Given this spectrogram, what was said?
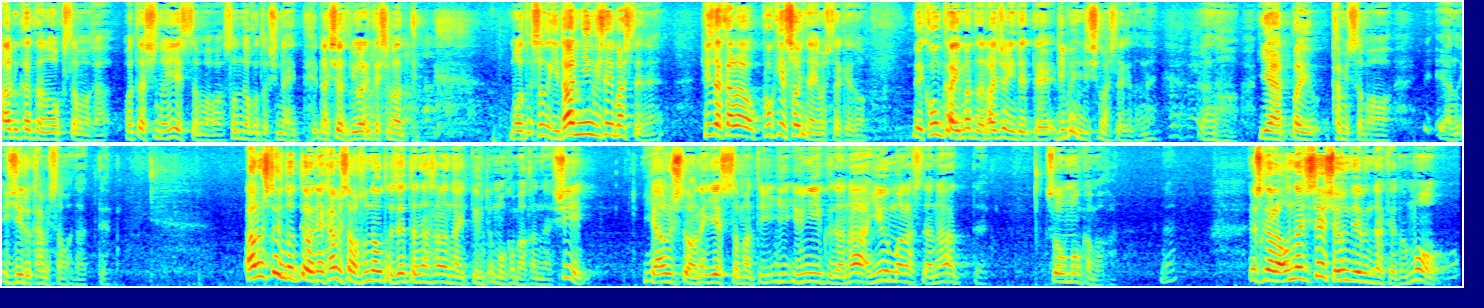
ある方の奥様が「私のイエス様はそんなことしない」ってラジオで言われてしまってもうその時ランニングしていましてね。膝からこけそうになりましたけど。で今回またラジオに出てリベンジしましたけどね。あのいややっぱり神様はあのいじる神様だって。ある人にとってはね神様はそんなこと絶対なさらないっていう人もかも分かんないしいやある人はねイエス様ってユニークだなユーモラスだなってそう思うかも分かんない、ね、ですから同じ聖書を読んでるんだけども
